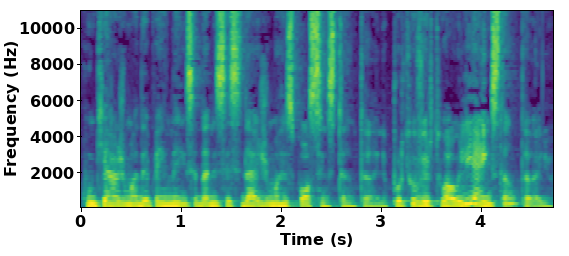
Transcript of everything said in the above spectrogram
com que haja uma dependência da necessidade de uma resposta instantânea, porque o virtual ele é instantâneo.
